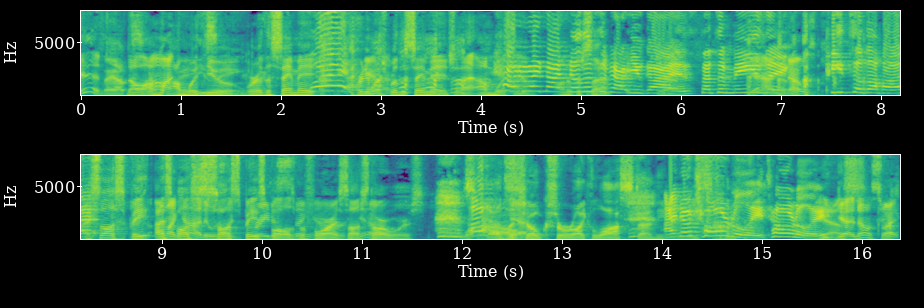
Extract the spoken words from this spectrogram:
Kid. That's No, I'm, I'm with you. We're the same age. What? Pretty much we're the same age, and I, I'm with How you. did I not know this about you guys? That's amazing. Yeah, I mean, I was- Pizza the Hut. I saw space. I Oh my saw, God, saw Spaceballs thing before I saw Yeah. Star Wars. All the Yeah. jokes are like lost on you. I know totally, totally. Yeah. Yeah, no. So I,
